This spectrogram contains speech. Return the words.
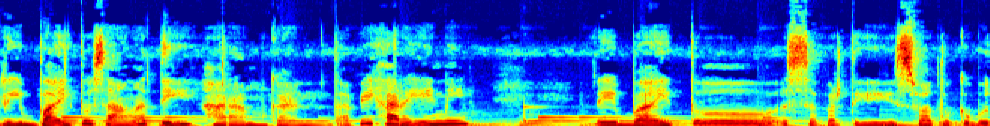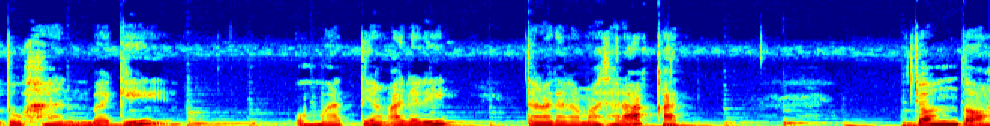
riba itu sangat diharamkan. Tapi hari ini riba itu seperti suatu kebutuhan bagi umat yang ada di tengah-tengah masyarakat. Contoh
